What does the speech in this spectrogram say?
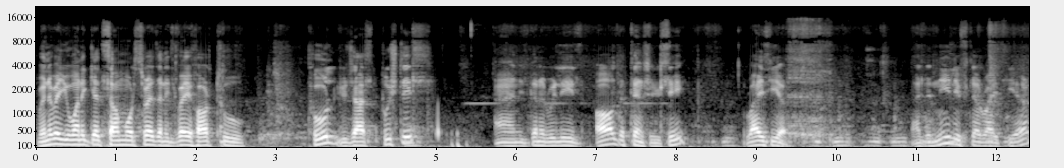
whenever you want to get some more thread and it's very hard to pull, you just push this and it's going to release all the tension, you see, right here. And the knee lifter right here.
